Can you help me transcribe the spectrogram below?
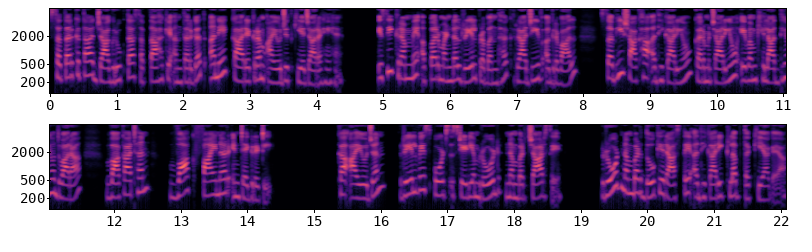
सतर्कता जागरूकता सप्ताह के अंतर्गत अनेक कार्यक्रम आयोजित किए जा रहे हैं। इसी क्रम में अपर मंडल रेल प्रबंधक राजीव अग्रवाल, सभी शाखा अधिकारियों, कर्मचारियों एवं खिलाड़ियों द्वारा वाकाठन वॉक फाइनर इंटेग्रिटी का आयोजन railway sports stadium road number चार से। रोड नंबर दो के रास्ते अधिकारी क्लब तक किया गया।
